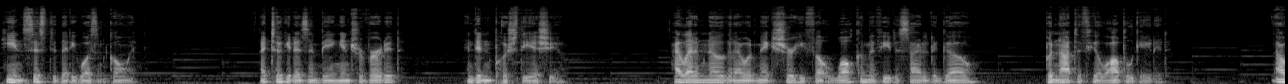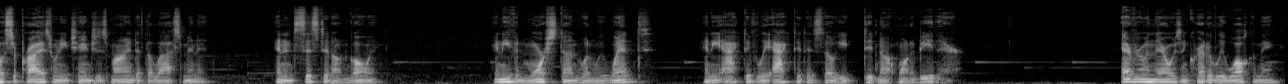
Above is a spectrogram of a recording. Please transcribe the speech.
he insisted that he wasn't going. I took it as him being introverted and didn't push the issue. I let him know that I would make sure he felt welcome if he decided to go, but not to feel obligated. I was surprised when he changed his mind at the last minute and insisted on going, and even more stunned when we went and he actively acted as though he did not want to be there. Everyone there was incredibly welcoming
